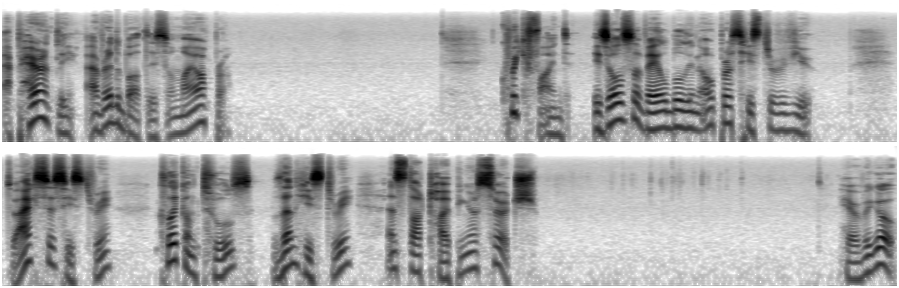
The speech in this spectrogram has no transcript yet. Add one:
Apparently I've read about this on my Opera. Quick Find is also available in Opera's History View. To access history, click on Tools, then History and start typing your search. Here we go.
